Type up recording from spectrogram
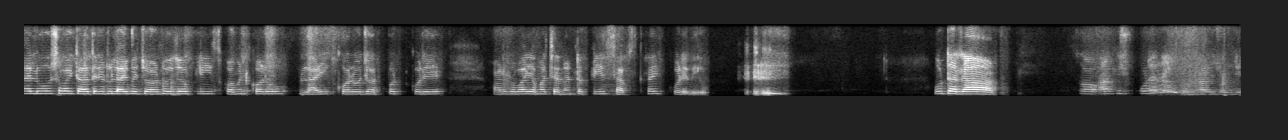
হ্যালো সবাই তাড়াতাড়ি একটু লাইভে জয়েন হয়ে যাও প্লিজ কমেন্ট করো লাইক করো ঝটপট করে। আর সবাই আমার চ্যানেলটা প্লিজ সাবস্ক্রাইব করে দিও। ওটা জলদি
